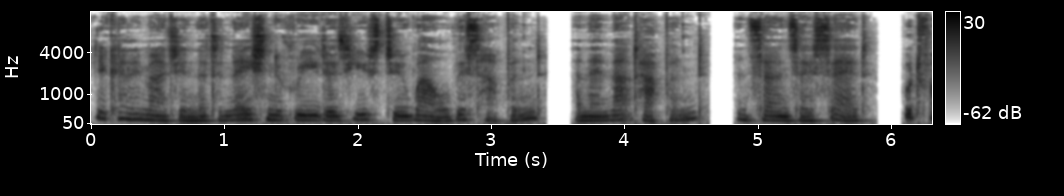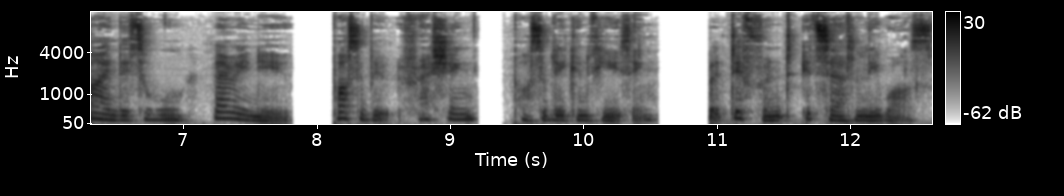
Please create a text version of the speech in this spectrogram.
You can imagine that a nation of readers used to, well, this happened, and then that happened, and so and so said, would find this all very new, possibly refreshing, possibly confusing. But different it certainly was.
